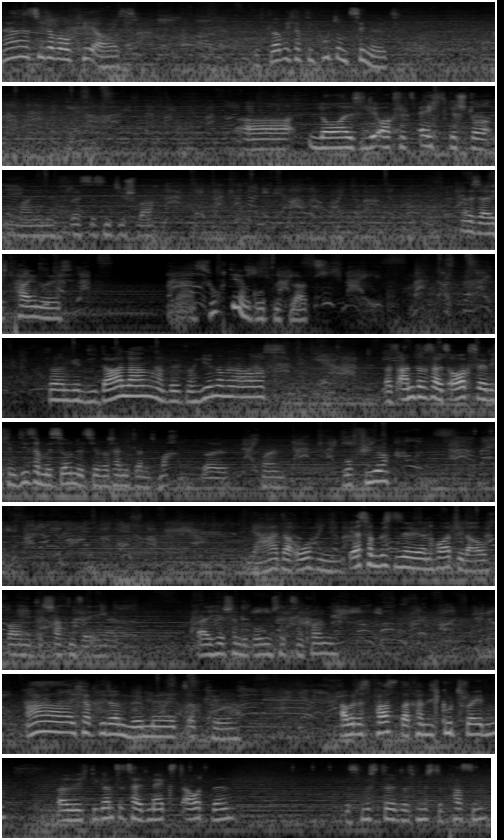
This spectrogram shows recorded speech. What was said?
Ja. Ja, sieht aber okay aus. Ich glaube, ich habe die gut umzingelt. Oh, lol, sind die Orks jetzt echt gestorben. Meine Fresse, sind die schwach. Das ist ja echt peinlich. Ja, such dir einen guten Platz. So, dann gehen die da lang, dann bilden wir hier nochmal aus. Was anderes als Orks werde ich in dieser Mission jetzt hier wahrscheinlich gar nicht machen, weil, ich meine, wofür? Ja, da oben. Erstmal müssen sie ihren Hort wieder aufbauen, das schaffen sie eh nicht. Weil hier schon die Bogenschützen kommen. Ah, ich habe wieder ein Limit, okay. Aber das passt, da kann ich gut traden, weil ich die ganze Zeit maxed out bin. Das müsste, das müsste passen.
